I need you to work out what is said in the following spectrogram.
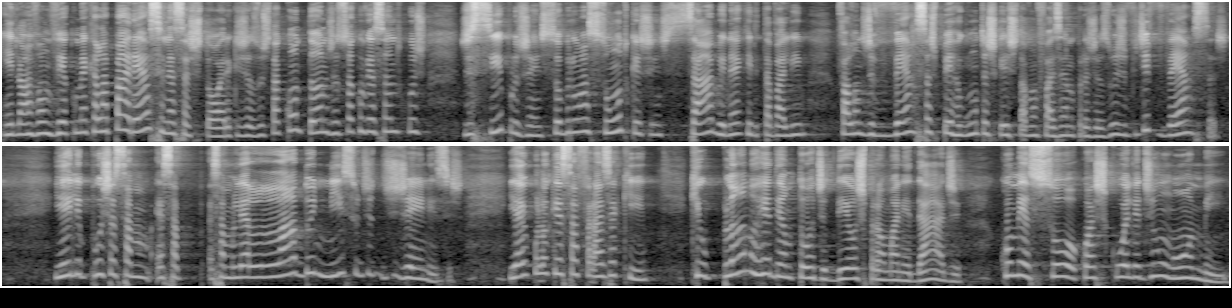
E nós vamos ver como é que ela aparece nessa história que Jesus está contando. Jesus está conversando com os discípulos, gente, sobre um assunto que a gente sabe, né? Que ele estava ali falando diversas perguntas que eles estavam fazendo para Jesus, diversas. E ele puxa essa, essa, essa mulher lá do início de, Gênesis. E aí eu coloquei essa frase aqui: que o plano redentor de Deus para a humanidade começou com a escolha de um homem.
